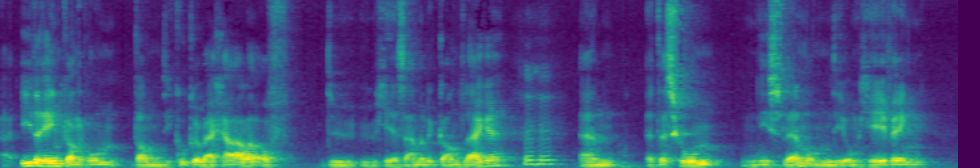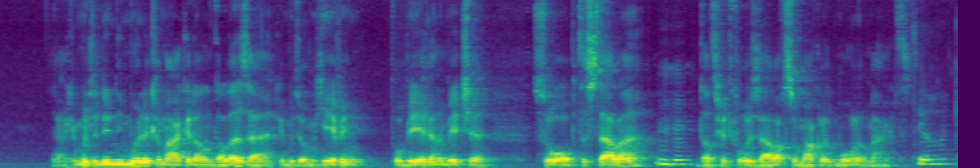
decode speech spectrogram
ja, iedereen kan gewoon dan die koeken weghalen of je, je gsm aan de kant leggen. En het is gewoon niet slim om die omgeving. Ja, je moet het nu niet moeilijker maken dan het al is. Hè. Je moet de omgeving proberen een beetje zo op te stellen dat je het voor jezelf zo makkelijk mogelijk maakt. Tuurlijk.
